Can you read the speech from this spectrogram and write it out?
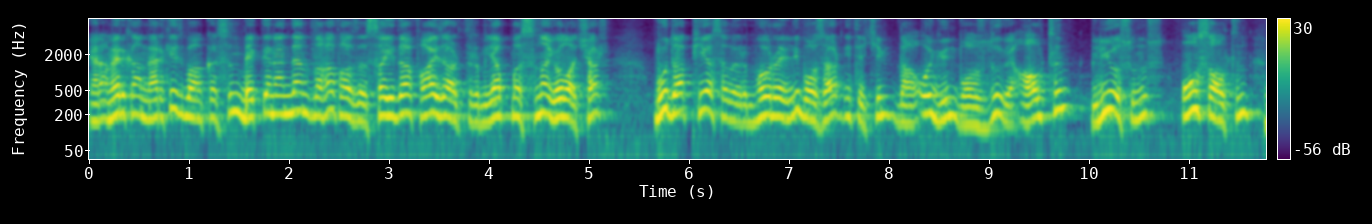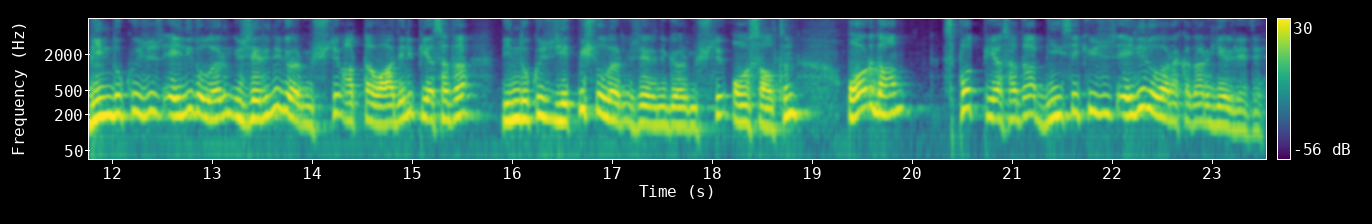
yani Amerikan Merkez Bankası'nın beklenenden daha fazla sayıda faiz artırımı yapmasına yol açar. Bu da piyasaların moralini bozar. Nitekim daha o gün bozdu ve altın biliyorsunuz ons altın 1950 doların üzerini görmüştü. Hatta vadeli piyasada 1970 doların üzerini görmüştü ons altın. Oradan spot piyasada 1850 dolara kadar geriledi.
